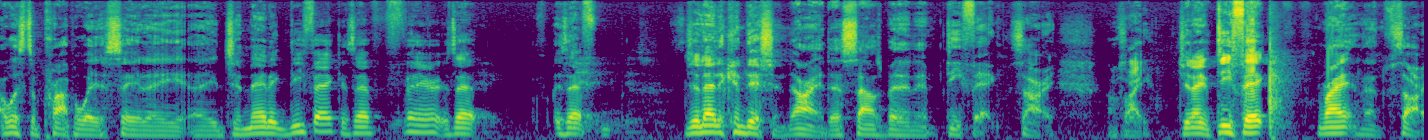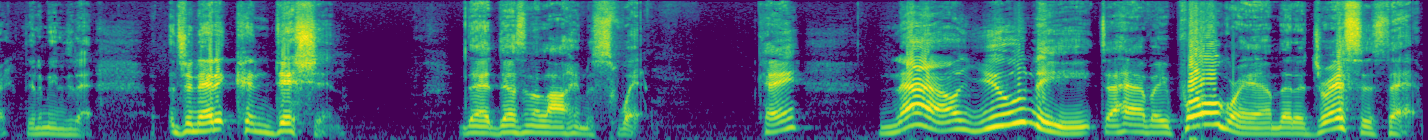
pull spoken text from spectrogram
what's the proper way to say it? A, a genetic defect? Is that fair? Is that, is that genetic condition? All right, that sounds better than defect. Sorry. I was like, genetic defect, right? Sorry, didn't mean to do that. A genetic condition that doesn't allow him to sweat. Okay? Now you need to have a program that addresses that.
